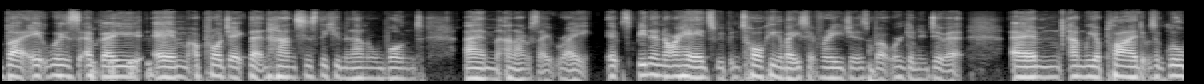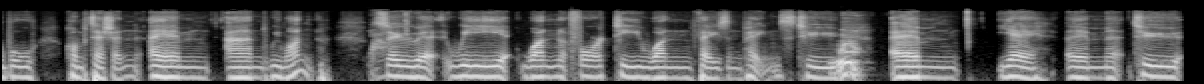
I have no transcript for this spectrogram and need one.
but it was about um, a project that enhances the human animal bond. Um, and I was like, right, it's been in our heads. We've been talking about it for ages, but we're going to do it. Um, and we applied. It was a global competition um, and we won. Wow. So uh, we won forty-one thousand pounds to Wow. um yeah um to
